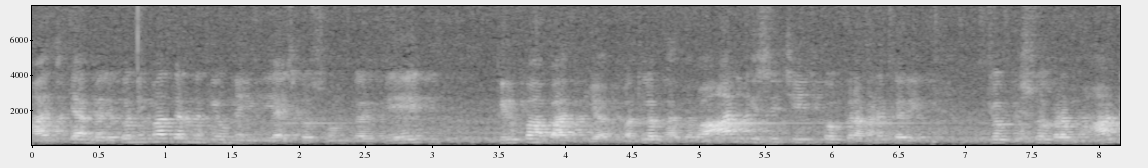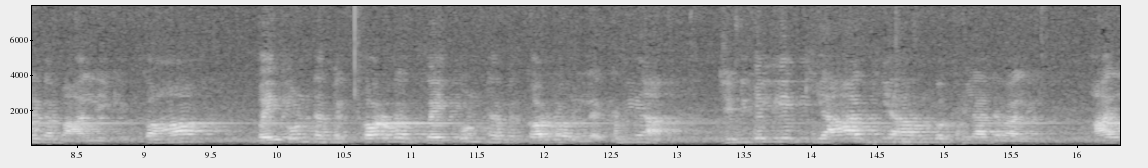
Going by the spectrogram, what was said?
आज क्या मेरे को निमंत्रण क्यों नहीं दिया? इसको सुन करके कृपा वाक्य मतलब भगवान किसी चीज़ को ग्रहण करे, जो विश्व ब्रह्मांड का मालिक कहा? वैकुंठ में करोड़ों, वैकुंठ में करोड़ों लक्ष्मिया, जिनके लिए क्या किया उनको खिलाने वाले। आज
